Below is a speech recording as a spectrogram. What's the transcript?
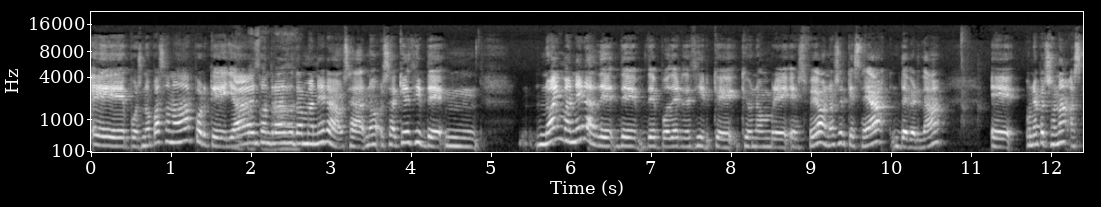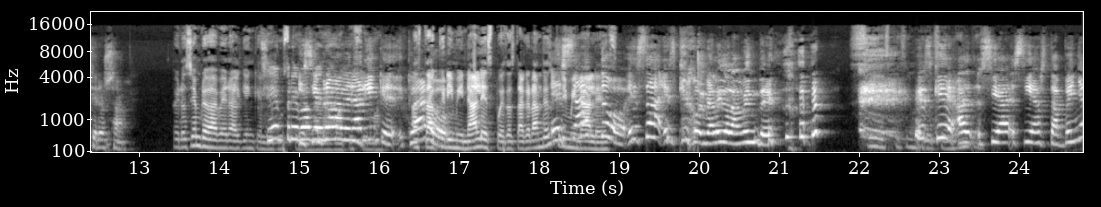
eh, pues no pasa nada porque ya pasa encontrarás otra manera. O sea, no, o sea, quiero decirte, mm, no hay manera de, de- de poder decir que, que un hombre es feo, a no ser que sea de verdad eh, una persona asquerosa. Pero siempre va a haber alguien que Siempre le guste. va a Y siempre va a haber alguien que, claro. Hasta criminales, pues, hasta grandes criminales. Exacto, esa es que joder, me ha leído la mente. es que, si, hasta Peña,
